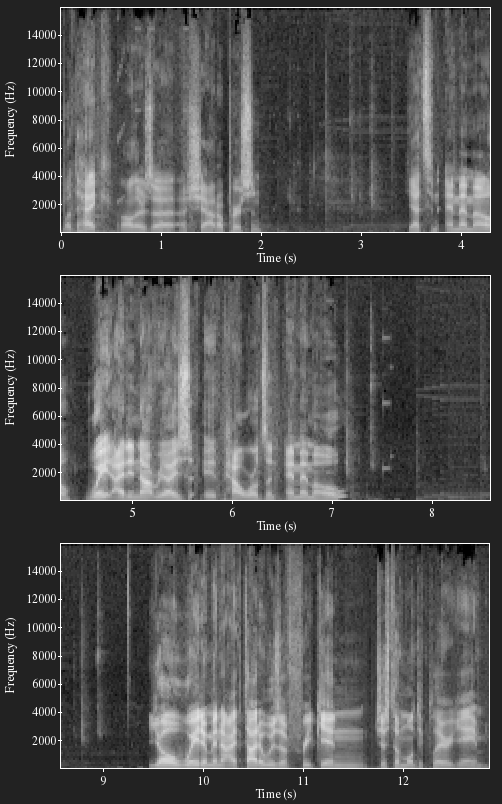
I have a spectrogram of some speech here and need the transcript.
What the heck? Oh, there's a, a shadow person. Yeah, it's an MMO. Wait, I did not realize it Palworld's an MMO? Yo, wait a minute. I thought it was a freaking just a multiplayer game.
